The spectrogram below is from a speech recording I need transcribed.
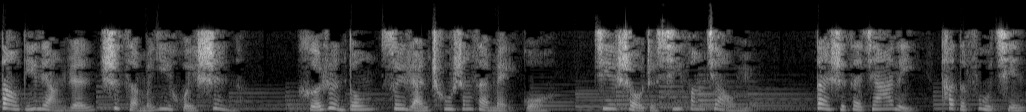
到底两人是怎么一回事呢？何润东虽然出生在美国，接受着西方教育，但是在家里，他的父亲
